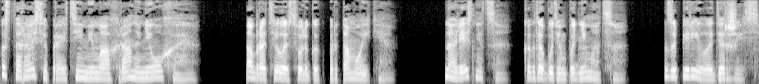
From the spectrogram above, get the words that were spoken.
«Постарайся пройти мимо охраны, не охая», — обратилась Ольга к портомойке. «На лестнице, когда будем подниматься, за перила держись.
